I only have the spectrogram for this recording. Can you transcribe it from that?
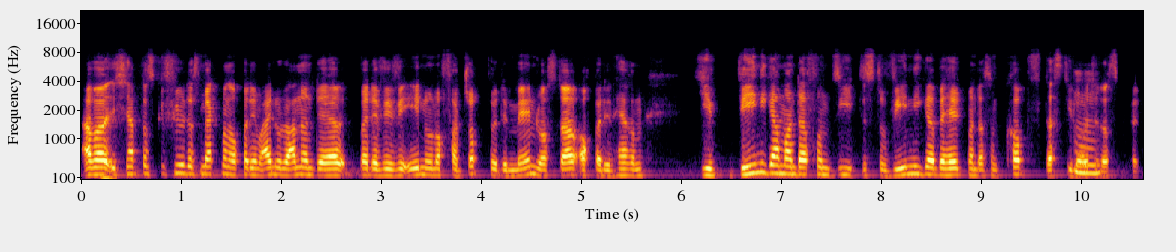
Aber ich habe das Gefühl, das merkt man auch bei dem einen oder anderen, der bei der WWE nur noch verjobbt wird im Main-Roster, auch bei den Herren. Je weniger man davon sieht, desto weniger behält man das im Kopf, dass die Leute hm. das können.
